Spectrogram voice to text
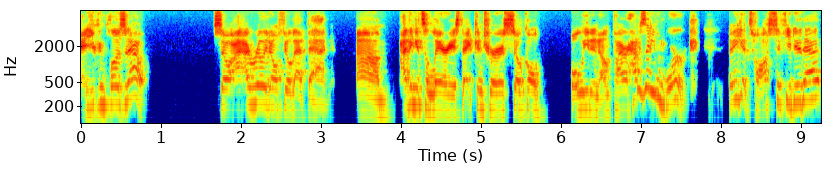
and you can close it out. So I, I really don't feel that bad. Um, I think it's hilarious that Contreras so called bullied an umpire. How does that even work? Don't you get tossed if you do that?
